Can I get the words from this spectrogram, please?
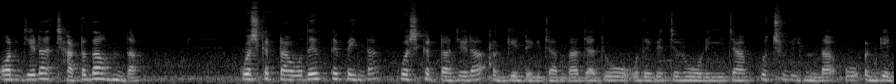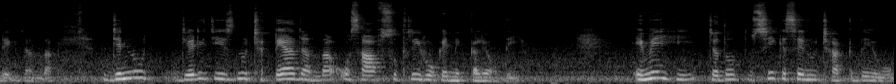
ਔਰ ਜਿਹੜਾ ਛੱਟਦਾ ਹੁੰਦਾ, ਕੁਛ ਘੱਟਾ ਉਹਦੇ ਉੱਤੇ ਪੈਂਦਾ, ਕੁਛ ਘੱਟਾ ਜਿਹੜਾ ਅੱਗੇ ਡਿੱਗ ਜਾਂਦਾ ਜਾਂ ਜੋ ਉਹਦੇ ਵਿੱਚ ਰੋੜੀ ਜਾਂ ਕੁਝ ਵੀ ਹੁੰਦਾ, ਉਹ ਅੱਗੇ ਡਿੱਗ ਜਾਂਦਾ। ਜਿਹਨੂੰ ਜਿਹੜੀ ਚੀਜ਼ ਨੂੰ ਛੱਟਿਆ ਜਾਂਦਾ, ਉਹ ਸਾਫ਼ ਸੁਥਰੀ ਹੋ ਕੇ ਨਿਕਲ ਆਉਂਦੀ ਇਵੇਂ ਹੀ ਜਦੋਂ ਤੁਸੀਂ ਕਿਸੇ ਨੂੰ ਛੱਟਦੇ ਹੋ,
